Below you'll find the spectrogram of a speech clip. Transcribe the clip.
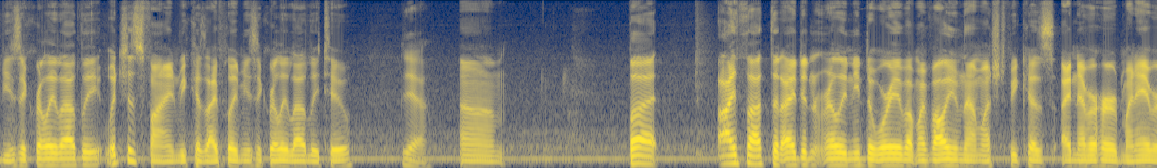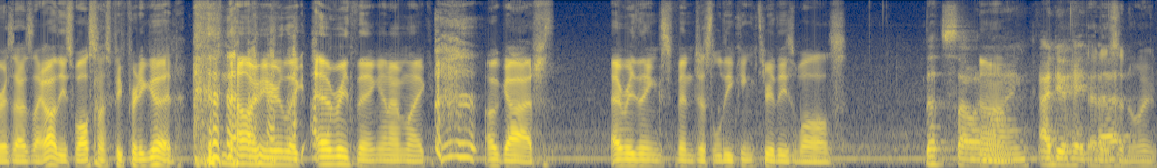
music really loudly, which is fine because I play music really loudly too. Yeah. Um, but I thought that I didn't really need to worry about my volume that much because I never heard my neighbors. I was like, oh, these walls must be pretty good. now I'm hearing like everything, and I'm like, oh gosh, everything's been just leaking through these walls. That's so annoying. I do hate that. That is annoying.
